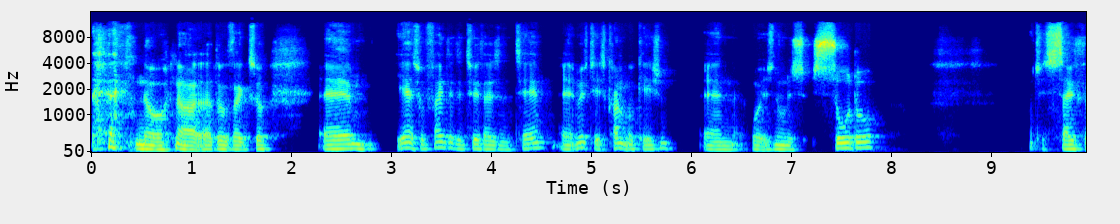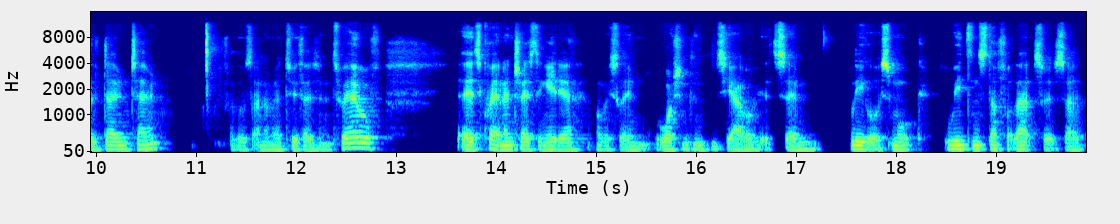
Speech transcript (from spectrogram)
no, no, I don't think so. Um, yeah, so founded in 2010. It moved to its current location in what is known as SoDo, which is south of downtown. For those that know, in 2012, it's quite an interesting area. Obviously, in Washington and Seattle, it's um, legal to smoke weed and stuff like that. So it's a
